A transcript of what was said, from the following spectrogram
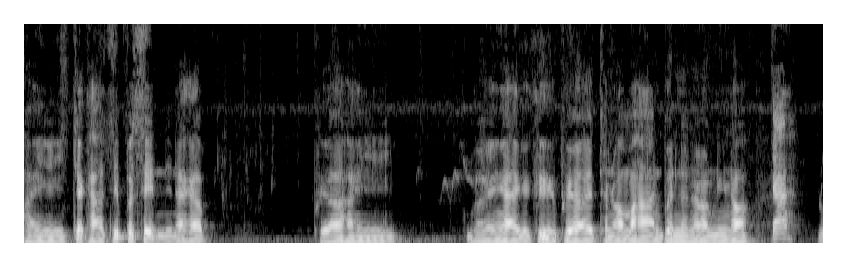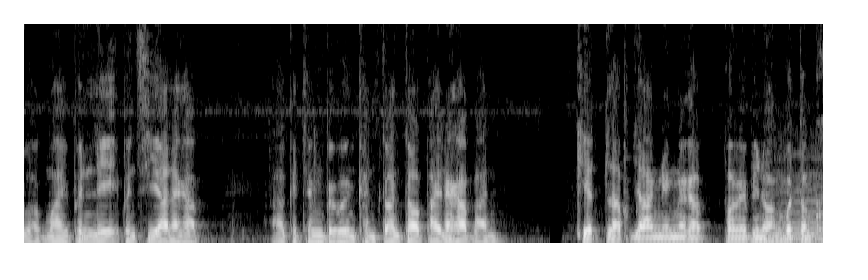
ให้จัก50%นี่นะครับ เพื่อให้ว่าง่ายๆก็คือ เพื่อถนอมอาหารเพิ่นแล้วเนาะน้องหนึงเนาะจ้ะลวกบ่ให้เพิ่นเละเพิ่นเสียนะครับเอาก็จังไปเบิ่งขั้นตอนต่อไปนะครับบัดเคล็ดลับอย่างหนึงนะครับพ่อแม่พี่น้องบ่ต้องค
